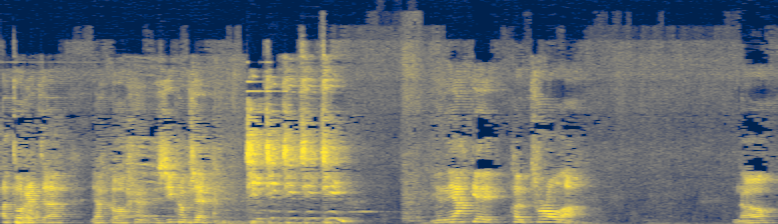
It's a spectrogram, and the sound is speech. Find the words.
autorita, jako říkám, že ti, ti, ti, ti, ti. Je nějaké kontrola. No,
